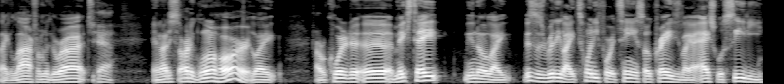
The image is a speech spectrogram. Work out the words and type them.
like live from the garage Yeah. and I just started going hard. Like I recorded a, a mixtape. You know, like this is really like 2014, so crazy. Like an actual CD,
